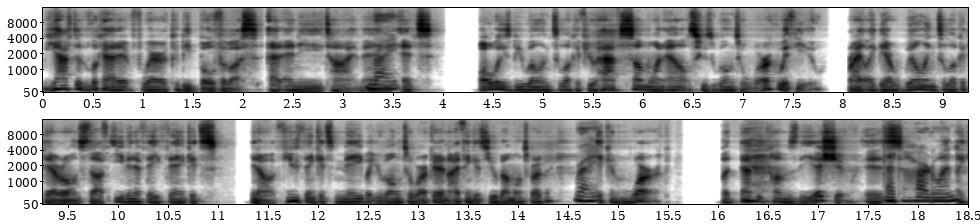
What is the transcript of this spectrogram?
you have to look at it where it could be both of us at any time. And Right. it's always be willing to look. If you have someone else who's willing to work with you, right, like they're willing to look at their own stuff, even if they think it's, you know, if you think it's me, but you're willing to work it, and I think it's you, but I'm willing to work it, Right. it can work. But that becomes the issue is That's a hard one. like,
